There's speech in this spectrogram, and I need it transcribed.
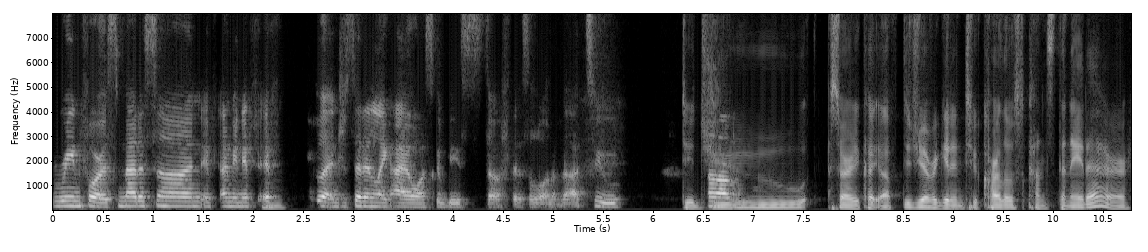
Rainforest Medicine. If I mean, if if Mhm. People are interested in like ayahuasca based stuff, there's a lot of that too. Did you? Um, sorry to cut you off. Did you ever get into Carlos Castaneda or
